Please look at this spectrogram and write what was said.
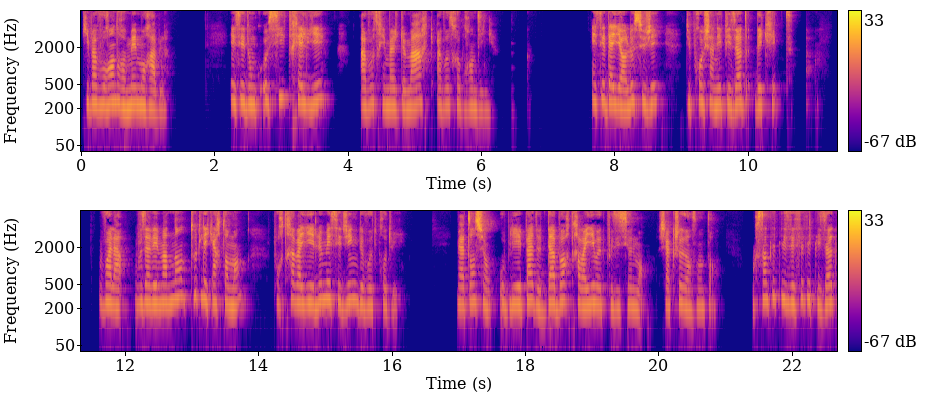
qui va vous rendre mémorable. Et c'est donc aussi très lié à votre image de marque, à votre branding. Et c'est d'ailleurs le sujet du prochain épisode d'Ecrypt. Voilà, vous avez maintenant toutes les cartes en main pour travailler le messaging de votre produit. Mais attention, n'oubliez pas de d'abord travailler votre positionnement, chaque chose en son temps. Pour synthétiser cet épisode,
